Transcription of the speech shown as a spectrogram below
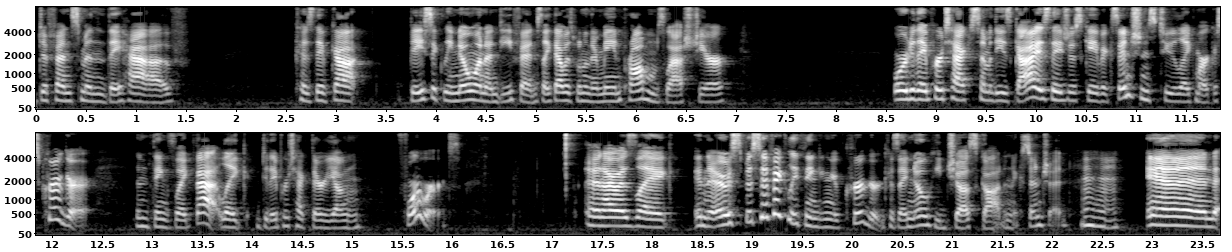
defensemen they have because they've got basically no one on defense. Like that was one of their main problems last year. Or do they protect some of these guys they just gave extensions to, like Marcus Kruger and things like that? Like, do they protect their young forwards? And I was like, and I was specifically thinking of Kruger because I know he just got an extension. Mm-hmm. And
